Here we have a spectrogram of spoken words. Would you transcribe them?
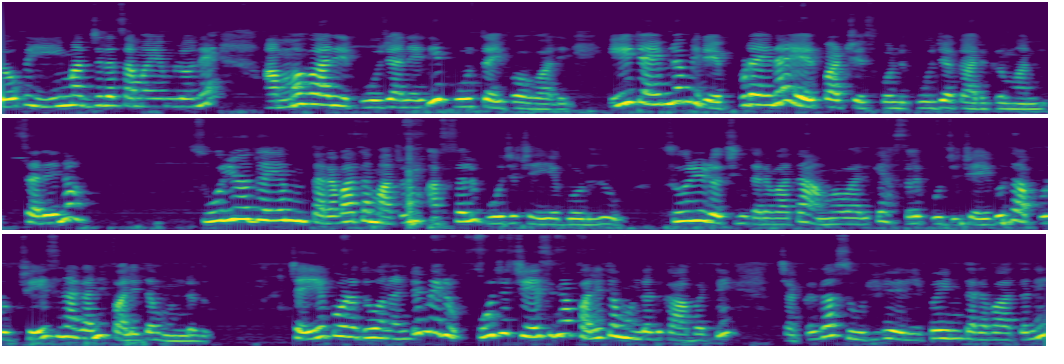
లోపు ఈ మధ్యల సమయంలోనే అమ్మవారి పూజ అనేది పూర్తయిపోవాలి. ఈ టైంలో మీరు ఎప్పుడైనా ఏర్పాటు చేసుకోండి పూజా కార్యక్రమాన్ని. సరేనా? సూర్యోదయం తర్వాత మాత్రం అస్సలు పూజ చేయకూడదు. సూర్యుడు వచ్చిన తర్వాత అమ్మవారికి అస్సలు పూజ చేయకూడదు. అప్పుడు చేసినా కానీ ఫలితం ఉండదు. చేయకూడదు అని అంటే మీరు పూజ చేసినా ఫలితం ఉండదు కాబట్టి చక్కగా సూర్యుడు వెళ్ళిపోయిన తర్వాతనే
